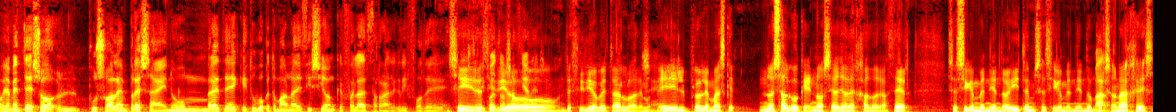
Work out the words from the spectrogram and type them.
Obviamente eso l- puso a la empresa en un brete que tuvo que tomar una decisión que fue la de cerrar el grifo de Sí, este de decidió, decidió vetarlo. adem- Sí. El problema es que no es algo que no se haya dejado de hacer, Se siguen vendiendo ítems, se siguen vendiendo Vale. personajes.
